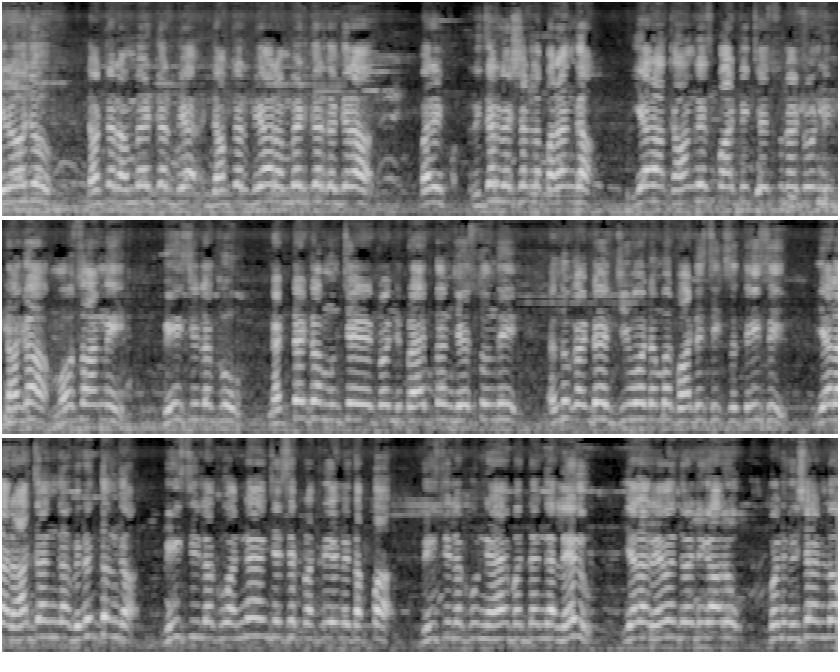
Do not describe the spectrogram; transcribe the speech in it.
ఈరోజు doctor Ambedkar doctor B R Ambedkar దగ్గర మరి రిజర్వేషన్ల పరంగా ఇవాళ కాంగ్రెస్ పార్టీ చేస్తున్నటువంటి దగ మోసాన్ని బీసీలకు నెట్టేట ముంచేటువంటి ప్రయత్నం చేస్తుంది. ఎందుకంటే జీవో నెంబర్ ఫార్టీ సిక్స్ తీసి ఇలా రాజ్యాంగ విరుద్ధంగా బీసీలకు అన్యాయం చేసే ప్రక్రియనే తప్ప బీసీలకు న్యాయబద్ధంగా లేదు. ఇలా రేవంత్ రెడ్డి గారు కొన్ని విషయంలో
